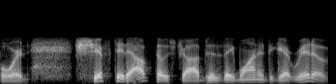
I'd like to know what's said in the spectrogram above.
board, shifted out those jobs is they wanted to get rid of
